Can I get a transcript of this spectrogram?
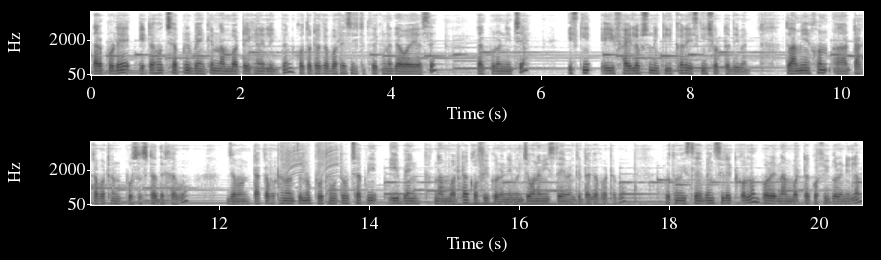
তারপরে এটা হচ্ছে আপনি ব্যাংকের নাম্বারটা এখানে লিখবেন। কত টাকা পাঠিয়েছেন সেটা তো এখানে দেওয়াই আছে। তারপরে নিচে স্ক্রিন, এই ফাইল অপশনে ক্লিক করে স্ক্রিনশটটা দিবেন। তো আমি এখন টাকা পাঠানোর প্রসেসটা দেখাবো। যেমন টাকা পাঠানোর জন্য প্রথমত হচ্ছে আপনি এই ব্যাংক নাম্বারটা কপি করে নেবেন। যেমন আমি ইসলামী ব্যাংকে টাকা পাঠাবো। প্রথমে ইসলামী ব্যাংক সিলেক্ট করলাম, পরে নাম্বারটা কপি করে নিলাম।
